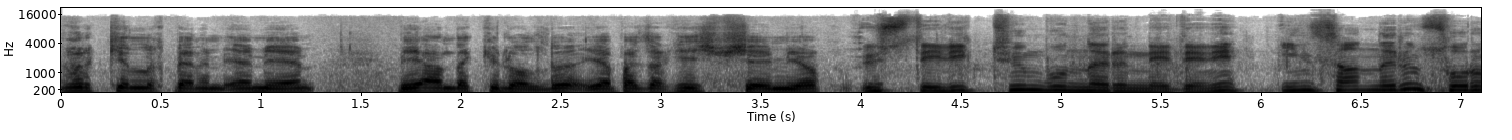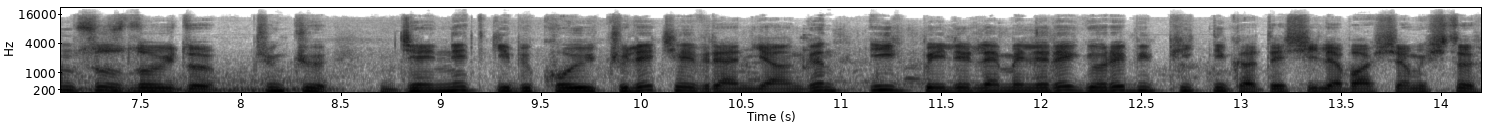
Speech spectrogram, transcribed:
40 yıllık benim emeğim bir anda kül oldu. Yapacak hiçbir şeyim yok. Üstelik tüm bunların nedeni insanların sorumsuzluğuydu. Çünkü cennet gibi koyu küle çeviren yangın ilk belirlemelere göre bir piknik ateşiyle başlamıştı.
